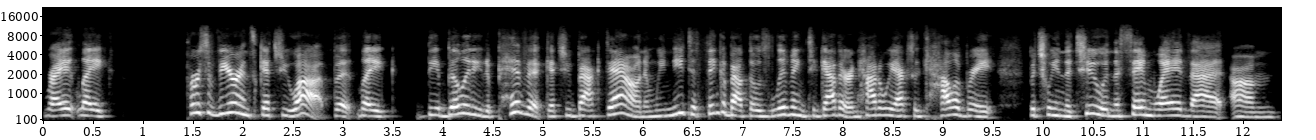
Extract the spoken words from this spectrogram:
right? Like perseverance gets you up, but like the ability to pivot gets you back down. And we need to think about those living together and how do we actually calibrate between the two in the same way that, um,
